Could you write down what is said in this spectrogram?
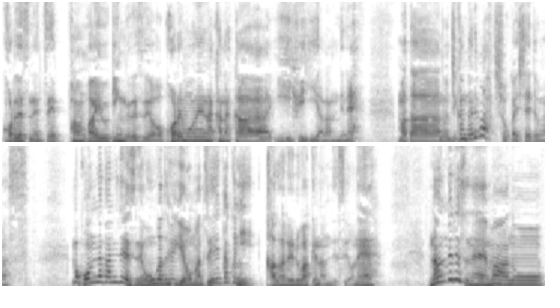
これですね。絶版ファイブキングですよ。これもね、なかなかいいフィギュアなんでね。また、あの、時間があれば紹介したいと思います。まあ、こんな感じでですね、大型フィギュアをまあ贅沢に飾れるわけなんですよね。なんでですね、まあ、あの、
